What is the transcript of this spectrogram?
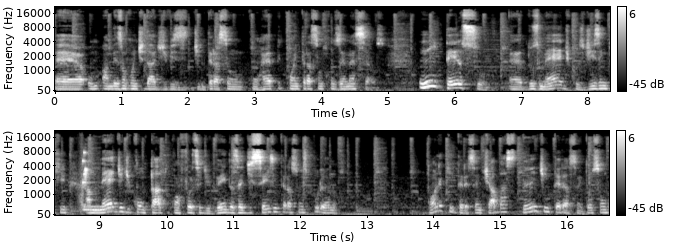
é, a mesma quantidade de, de, interação com o REP com a interação com os MSLs. Um terço é, dos médicos dizem que a média de contato com a força de vendas é de seis interações por ano. Então, olha que interessante, há bastante interação. Então, são,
